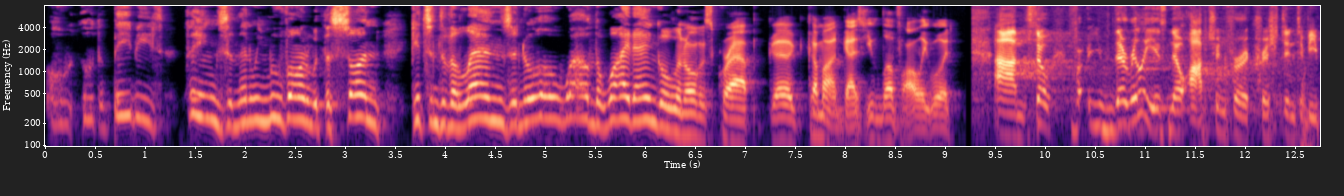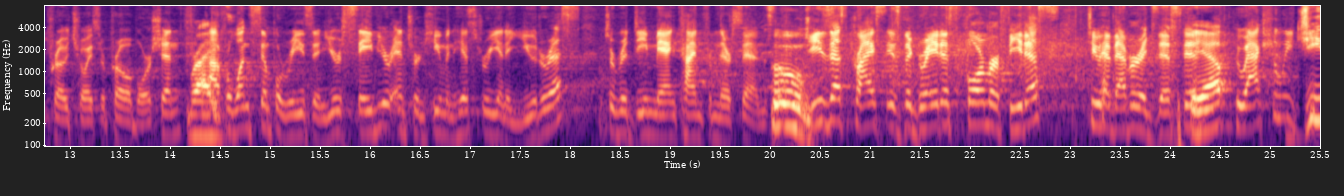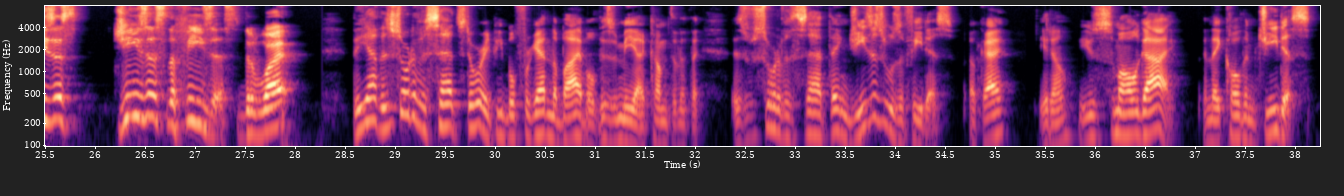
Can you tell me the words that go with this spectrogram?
oh, oh, the babies things, and then we move on with the sun gets into the lens, and oh wow, the wide angle and all this crap. Uh, come on, guys, you love Hollywood. Um, so for, there really is no option for a Christian to be pro-choice or pro-abortion. Right. Uh, for one simple reason: your Savior entered human history in a uterus to redeem mankind from their sins. Boom. Jesus Christ is the greatest former fetus to have ever existed. Yep. Who actually Jesus, Jesus the fetus, the what? Yeah, this is sort of a sad story. People forget in the Bible. This is me. I come to the thing. This is sort of a sad thing. Jesus was a fetus. Okay, you know, he was a small guy, and they called him Jesus.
